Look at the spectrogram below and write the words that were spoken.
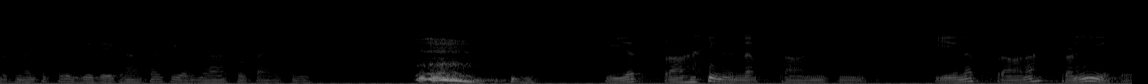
बट मैं तो केवल ये देख रहा था कि अभ्यास होता है कि नहीं। यत प्राणेन न प्राणीति ये न प्राण प्रणीयते।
